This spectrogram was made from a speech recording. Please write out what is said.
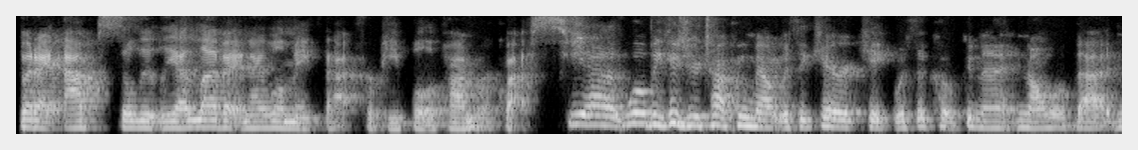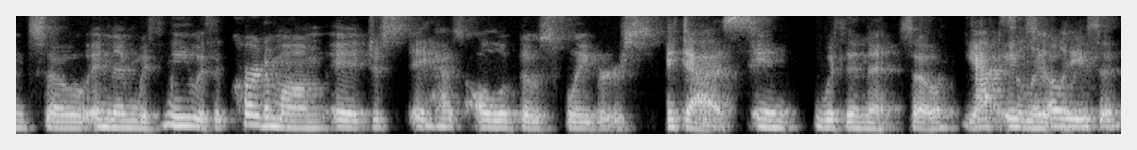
but I absolutely I love it and I will make that for people upon request. Yeah, well because you're talking about with the carrot cake with the coconut and all of that and so and then with me with the cardamom it just it has all of those flavors. It does. in within it. So yeah, absolutely. it's always a,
